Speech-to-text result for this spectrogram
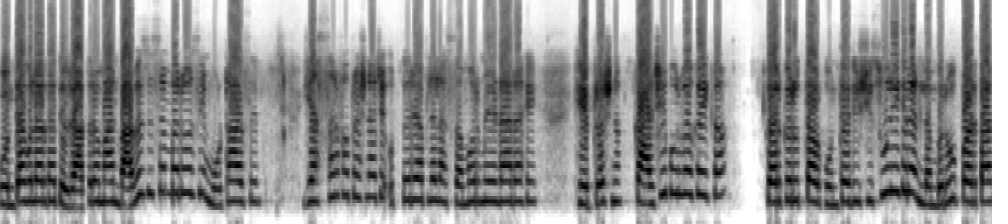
कोणत्या गोलार्धातील रात्रमान बावीस डिसेंबर रोजी मोठा असेल? या सर्व प्रश्नाचे उत्तरे आपल्याला समोर मिळणार आहे. हे प्रश्न काळजीपूर्वक आहे का कर्कवृत्तावर कोणत्या दिवशी सूर्यकिरण लंबरूप पडतात?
